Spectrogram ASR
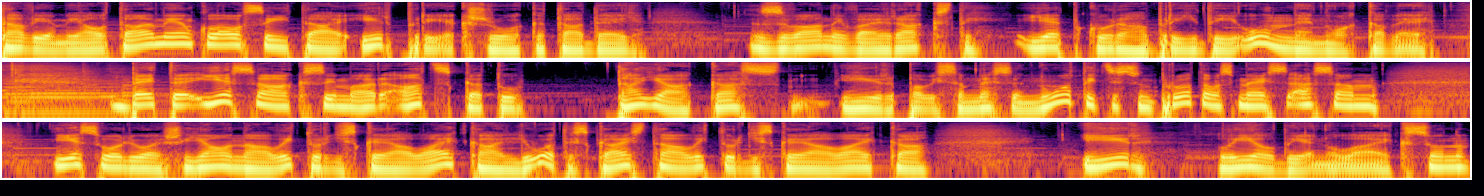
Taviem jautājumiem klausītāji ir priekšroka tādēļ zvani vai raksti jebkurā brīdī un nenokavē. Bet eh, iesāksim ar atskatu tajā, kas ir pavisam nesen noticis, un, protams, mēs esam iesoļojuši jaunā liturģiskajā laikā, ļoti skaistā liturģiskajā laikā, ir lieldienu laiks, un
